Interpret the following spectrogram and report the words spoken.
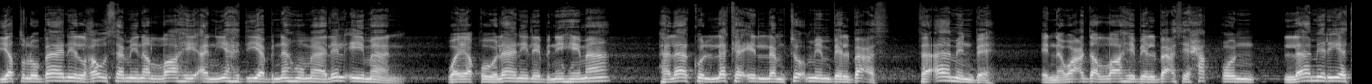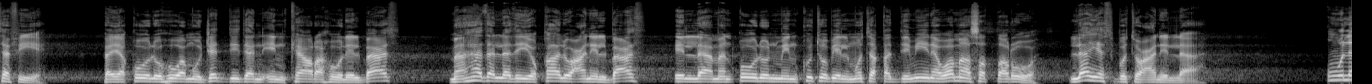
يطلبان الغوث من الله أن يهدي ابنهما للإيمان ويقولان لابنهما هلاك لك إن لم تؤمن بالبعث فآمن به إن وعد الله بالبعث حق لا مرية فيه. فيقول هو مجددا إنكاره للبعث ما هذا الذي يقال عن البعث إلا منقول من كتب المتقدمين وما سطروه لا يثبت عن الله. أولئك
